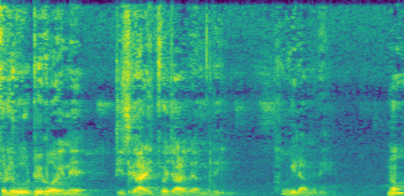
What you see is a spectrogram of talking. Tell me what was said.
ဘလို့အတွေးခေါ်ရင်းနဲ့ဒီစကားတွေပြောကြတယ်လည်းမသိဘူးဟုတ်ပြီလားမသိဘူးနော်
